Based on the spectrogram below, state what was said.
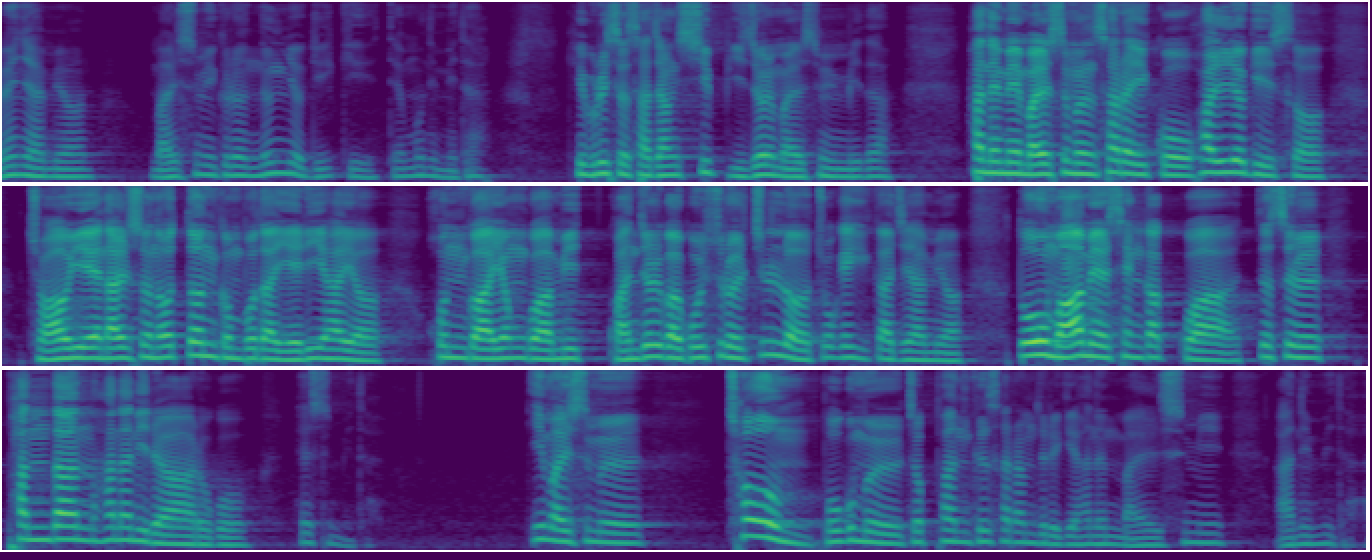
왜냐하면 말씀이 그런 능력이 있기 때문입니다. 히브리서 4장 12절 말씀입니다. 하나님의 말씀은 살아있고 활력이 있어 좌우의 날선 어떤 검보다 예리하여 혼과 영과 및 관절과 골수를 찔러 쪼개기까지 하며 또 마음의 생각과 뜻을 판단하나니라라고 했습니다. 이 말씀은 처음 복음을 접한 그 사람들에게 하는 말씀이 아닙니다.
